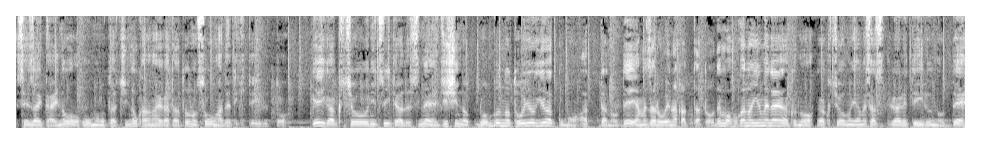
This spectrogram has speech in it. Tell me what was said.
政財界の大物たちの考え方との相が出てきていると。ゲイ学長についてはですね、自身の論文の盗用疑惑もあったので辞めざるを得なかったと。でも他の有名大学の学長も辞めさせられているので、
